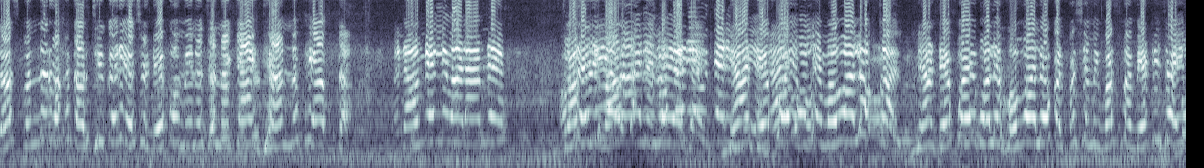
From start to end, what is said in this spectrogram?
દસ પંદર વખત અરજી કરીએ છીએ. ડેપો મેનેજર ને ક્યાંય ધ્યાન નથી આપતા. અને અમરેલી વાળા અમને બોલે મવા લોકલ ત્યાં બોલે મવા લોકલ પછી અમે બસમાં બેઠી જાય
